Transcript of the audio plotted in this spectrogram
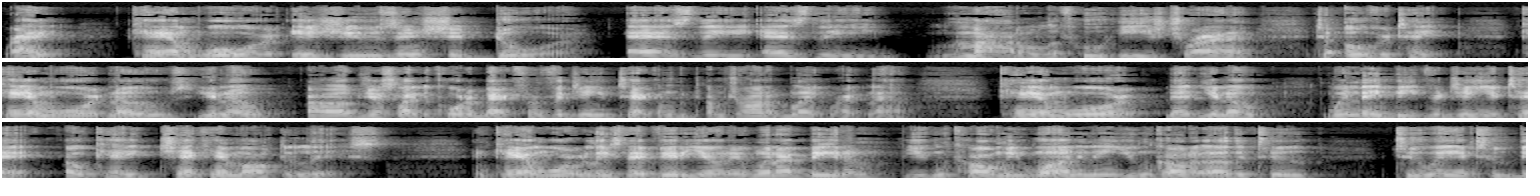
right? Cam Ward is using Shedeur as the as the model of who he's trying to overtake. Cam Ward knows, you know, uh, just like the quarterback from Virginia Tech. I'm, I'm drawing a blank right now. Cam Ward, that you know, when they beat Virginia Tech, okay, check him off the list. And Cam Ward released that video that when I beat him, you can call me one, and then you can call the other two, 2A and 2B.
